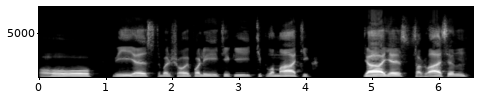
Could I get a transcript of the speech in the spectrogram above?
О, вы есть большой политик и дипломатик. Я есть согласен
